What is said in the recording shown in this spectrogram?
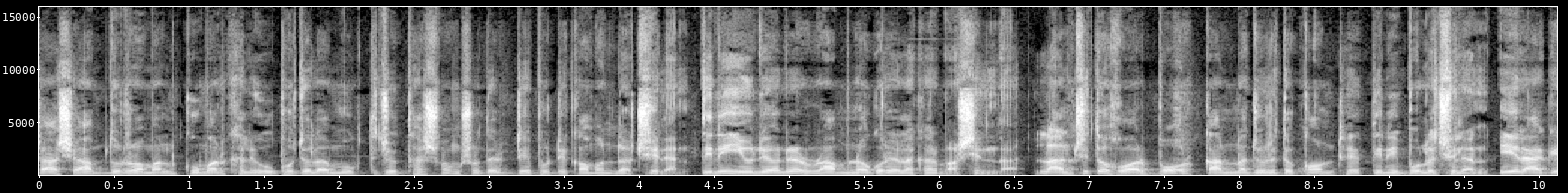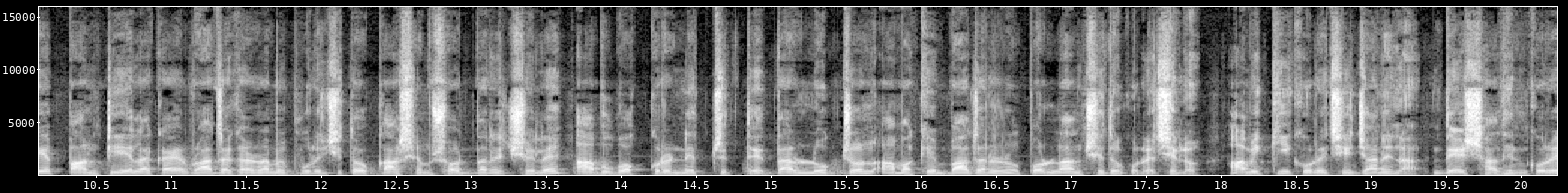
চাষে আব্দুর রহমান কুমারখালী উপজেলা মুক্তিযোদ্ধা সংসদের ডেপুটি কমান্ডার ছিলেন। তিনি ইউনিয়নের রামনগর এলাকার বাসিন্দা। লাঞ্ছিত হওয়ার পর কান্না জড়িত কণ্ঠে তিনি বলেছিলেন, এর আগে পান্টি এলাকায় রাজাকার নামে পরিচিত কাশেম সর্দারের ছেলে আবু বক্করের নেতৃত্বে তার লোকজন আমাকে বাজারের ওপর লাঞ্ছিত করেছিল। আমি কি করেছি জানি না। দেশ স্বাধীন করে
